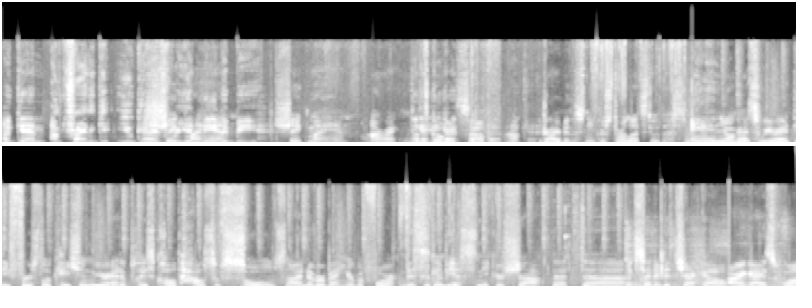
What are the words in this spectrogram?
Again, I'm trying to get you guys where Shake you my need hand. to be. Shake my hand. All right, let's gu- go. You guys saw that, okay? Drive to the sneaker store. Let's do this. And yo, guys, so we are at the first location. We are at a place called House of Souls. Now, I've never been here before. This is gonna be a sneaker shop that uh, I'm excited to check out. All right, guys. Well,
